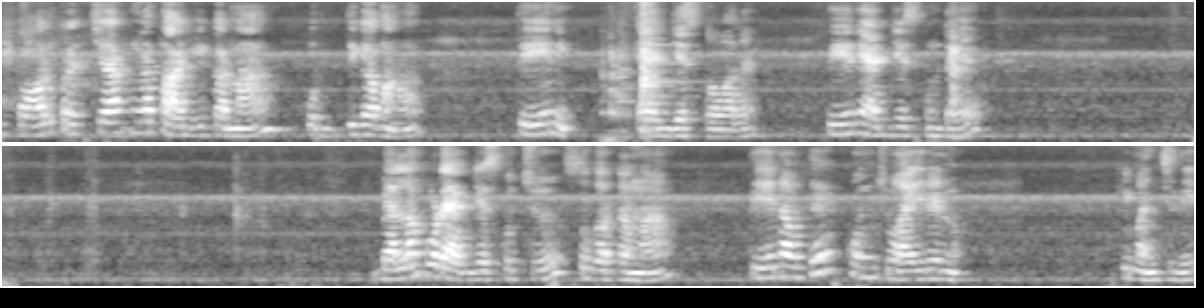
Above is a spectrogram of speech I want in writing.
ఈ పాలు ప్రత్యేకంగా తాగే కన్నా కొద్దిగా మనం తేనె యాడ్ చేసుకోవాలి. తేనె యాడ్ చేసుకుంటే బెల్లం కూడా యాడ్ చేసుకోవచ్చు షుగర్ కన్నా. తేనె అయితే కొంచెం ఐరన్కి మంచిది.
